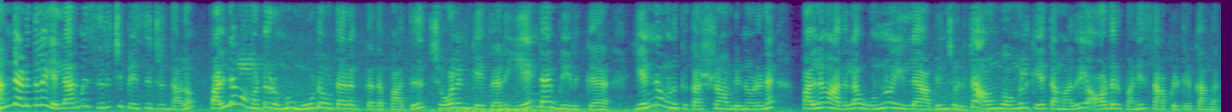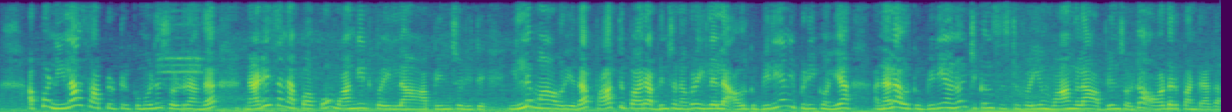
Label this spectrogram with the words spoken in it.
அந்த இடத்துல எல்லாருமே சிரிச்சு பேசிட்டு இருந்தாலும் பல்லவன் மட்டும் ரொம்ப மூட் அவுட்டா இருக்கிறத பார்த்து சோழன் கேட்கிறாரு ஏன்டா இப்படி இருக்க? என்ன உனக்கு கஷ்டம்? அப்படின்னு உடனே பல்லவன் அதெல்லாம் ஒன்றும் இல்லை அப்படின்னு சொல்லிட்டு அவங்க அவங்களுக்கு ஏற்ற மாதிரி ஆர்டர் பண்ணி சாப்பிட்டுட்டு இருக்காங்க. அப்போ நிலா சாப்பிட்டுட்டு இருக்கும்போது சொல்றாங்க நடேசன் அப்பாவுக்கும் வாங்கிட்டு போயிடலாம் அப்படின்னு சொல்லிட்டு. இல்லைம்மா அவர் ஏதாவது பார்த்துப்பாரு அப்படின்னு சொன்னா கூட இல்லை இல்லை அவருக்கு பிரியாணி பிடிக்கும் இல்லையா? அதனால அவருக்கு பிரியாணியும் சிக்கன் சிக்ஸ்டி ஃபைவும் வாங்கலாம் அப்படின்னு சொல்லிட்டு ஆர்டர் பண்றாங்க.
